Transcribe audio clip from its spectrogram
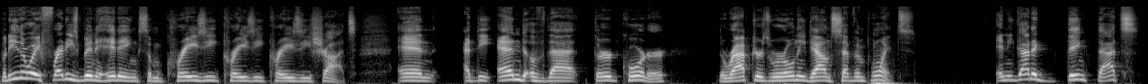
But either way, Freddie's been hitting some crazy, crazy, crazy shots. And at the end of that third quarter, the Raptors were only down seven points. And you got to think that's,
